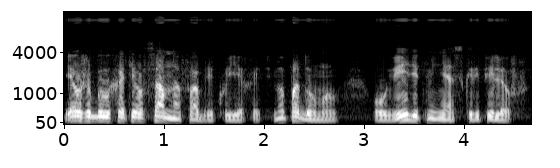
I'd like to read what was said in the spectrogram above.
Я уже было хотел сам на фабрику ехать, но подумал, Увидит меня Скрипелев —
